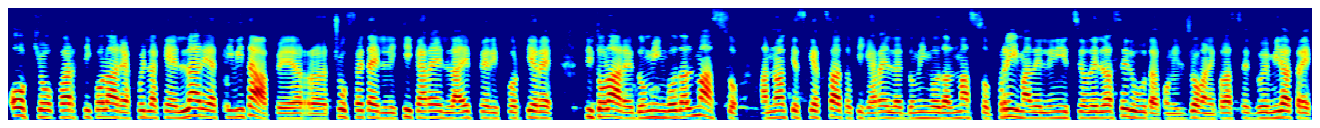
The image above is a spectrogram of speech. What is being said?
occhio particolare a quella che è la reattività per Ciuffetelli, Chicarella e per il portiere titolare Domingo Dalmasso. Hanno anche scherzato Chicarella e Domingo Dalmasso prima dell'inizio della seduta con il giovane classe 2003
